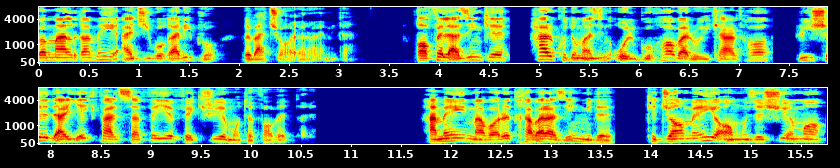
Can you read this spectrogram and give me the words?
و ملغمه عجیب و غریب رو به بچه ها ارائه میدن. قافل از اینکه هر کدوم از این الگوها و رویکردها ریشه در یک فلسفه فکری متفاوت داره. همه این موارد خبر از این میده که جامعه آموزشی ما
